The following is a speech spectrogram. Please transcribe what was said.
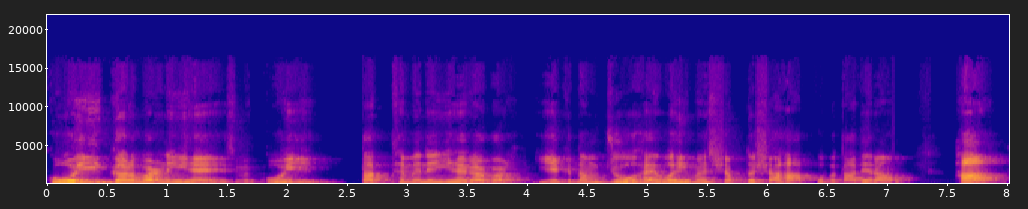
कोई गड़बड़ नहीं है, इसमें कोई तथ्य में नहीं है गड़बड़। ये एकदम जो है, वही मैं शब्दशाह आपको बता दे रहा हूँ। हाँ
